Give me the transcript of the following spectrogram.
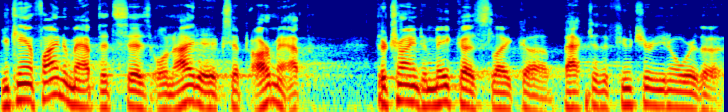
You can't find a map that says Oneida except our map. They're trying to make us like uh, Back to the Future, you know, where the,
